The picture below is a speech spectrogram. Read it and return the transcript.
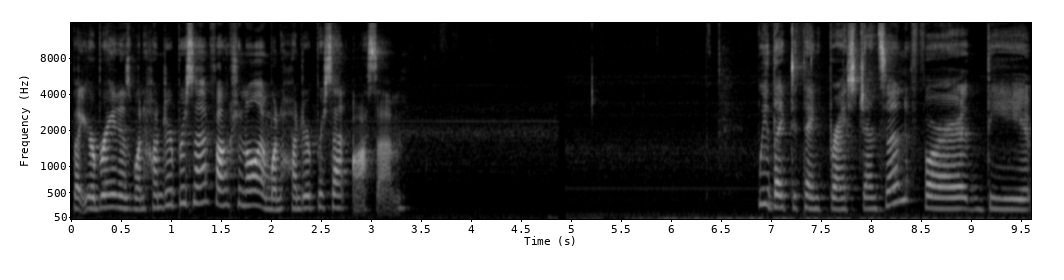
but your brain is 100% functional and 100% awesome. We'd like to thank Bryce Jensen for the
